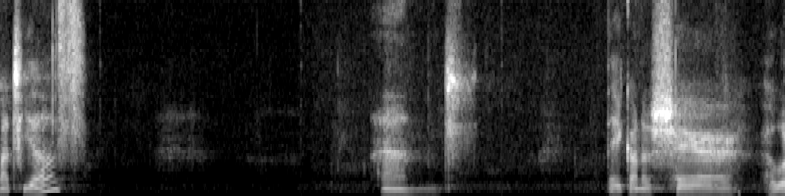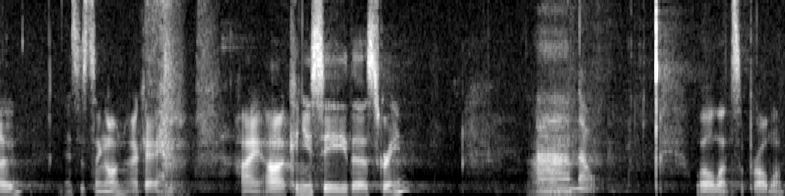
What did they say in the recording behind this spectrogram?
Matthias. And they're going to share. Hello, is this thing on? Okay. Hi, uh, can you see the screen? Uh, um, uh, no. Well, that's a problem.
